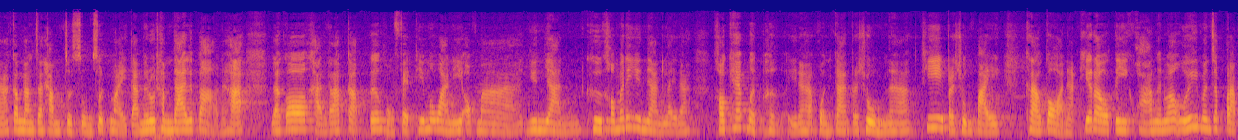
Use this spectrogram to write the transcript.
นะกำลังจะทำจุดสูงสุดใหม่ แต่ไม่รู้ทำได้หรือเปล่านะคะ แล้วก็ขานรับกับเรื่องของเฟดที่เมื่อวานนี้ออกมายืนยัน คือเขาไม่ได้ยืนยันอะไรนะ เขาแค่เปิดเผยนะคะผลการประชุมนะคะที่ประชุมไปคราวก่อนน่ะที่เราตีความกันว่าเอ้ยมันจะปรับ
